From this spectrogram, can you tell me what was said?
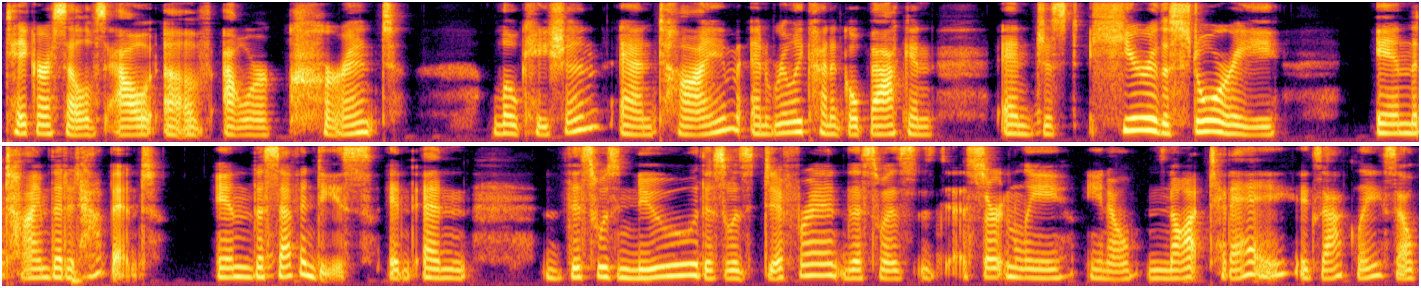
take ourselves out of our current location and time and really kind of go back and and just hear the story in the time that it happened in the 70s. And, and this was new, this was different, this was uh, certainly, you know, not today exactly. So,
